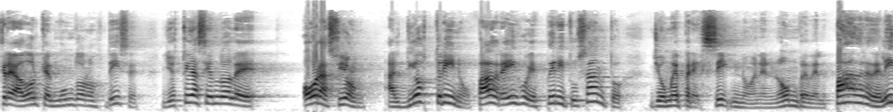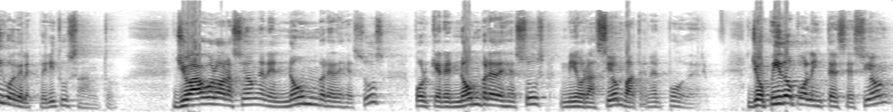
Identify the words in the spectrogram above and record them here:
creador que el mundo nos dice. Yo estoy haciéndole oración al Dios Trino, Padre, Hijo y Espíritu Santo. Yo me presigno en el nombre del Padre, del Hijo y del Espíritu Santo. Yo hago la oración en el nombre de Jesús porque en el nombre de Jesús mi oración va a tener poder. Yo pido por la intercesión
